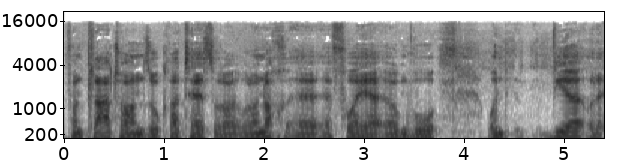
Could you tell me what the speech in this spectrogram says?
von Platon, Sokrates oder oder noch äh, äh vorher irgendwo. Und wir oder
